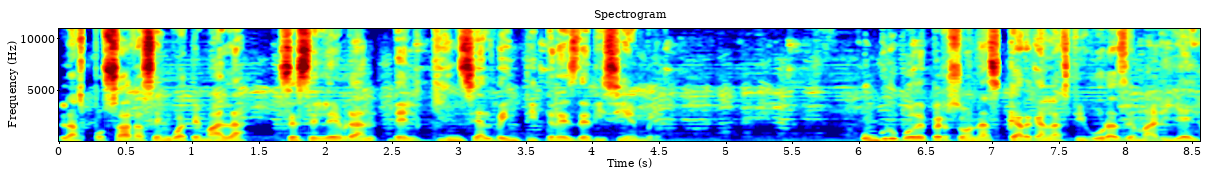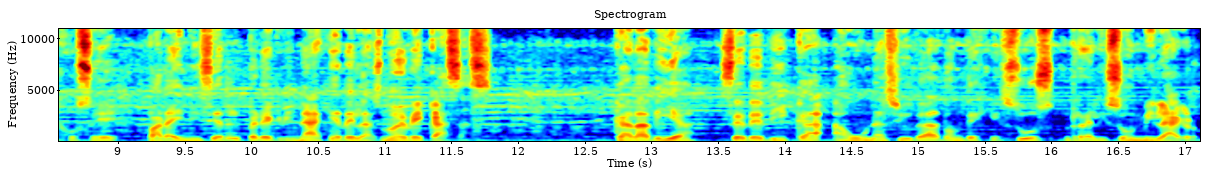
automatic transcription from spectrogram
las posadas en Guatemala se celebran del 15 al 23 de diciembre. Un grupo de personas cargan las figuras de María y José para iniciar el peregrinaje de las nueve casas. Cada día se dedica a una ciudad donde Jesús realizó un milagro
